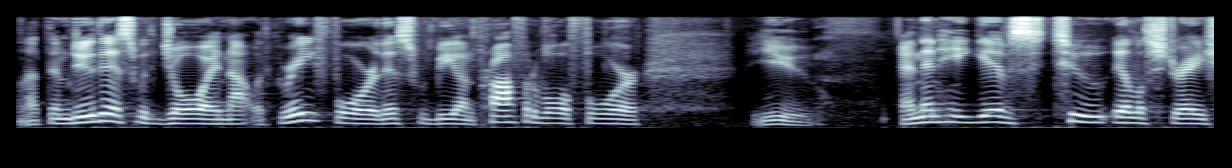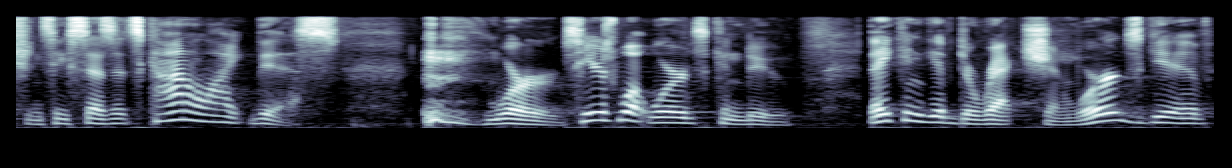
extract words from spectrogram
Let them do this with joy, not with grief, for this would be unprofitable for you. And then he gives two illustrations. He says it's kind of like this words. Here's what words can do they can give direction. Words give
